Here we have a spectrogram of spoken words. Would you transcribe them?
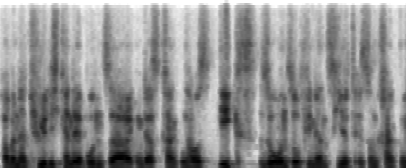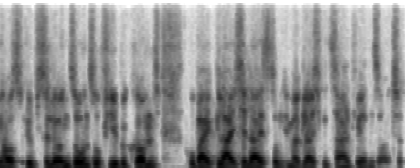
Aber natürlich kann der Bund sagen, dass Krankenhaus X so und so finanziert ist und Krankenhaus Y so und so viel bekommt, wobei gleiche Leistung immer gleich gezahlt werden sollte.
